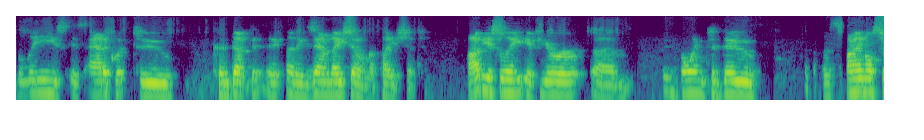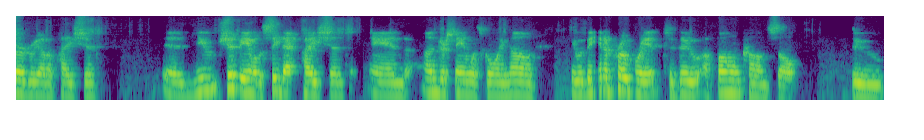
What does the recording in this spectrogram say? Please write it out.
believes is adequate to conduct an examination on a patient. Obviously, if you're um, going to do a spinal surgery on a patient, uh, you should be able to see that patient and understand what's going on it would be inappropriate to do a phone consult to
